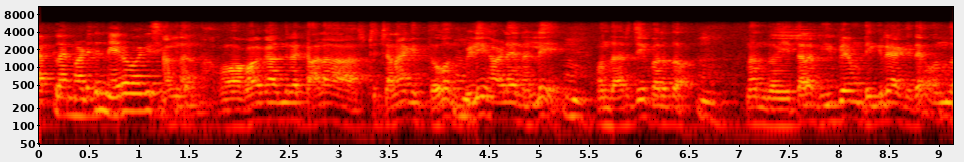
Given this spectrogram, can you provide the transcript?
ಅಪ್ಲೈ ಮಾಡಿದ್ರೆ ನೇರವಾಗಿ ಅಲ್ಲ ನಾವು ಅವಾಗ ಅಂದ್ರೆ ಕಾಲ ಅಷ್ಟು ಚೆನ್ನಾಗಿತ್ತು. ಒಂದು ಬಿಳಿ ಹಾಳೆನಲ್ಲಿ ಒಂದು ಅರ್ಜಿ ಬರೆದು ನಂದು ಈ ತರ ಬಿ ಬಿ ಎಂ ಡಿಗ್ರಿ ಆಗಿದೆ ಒಂದು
